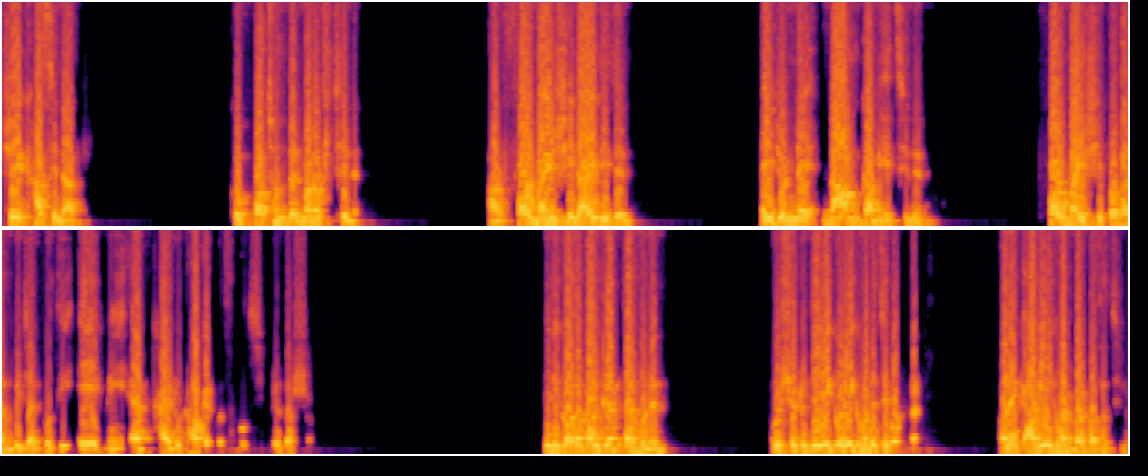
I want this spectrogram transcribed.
Sheikh হাসিনার খুব পছন্দের মানুষ ছিলেন আর ফরমাইশি রায় দিতেন, এই জন্যে নাম কামিয়েছিলেন। ফরমাইশি প্রধান বিচারপতি এ বি এম খায়রুল হকের কথা বলছি, প্রিয় দর্শক। তিনি গতকাল গ্রেপ্তার হলেন। অবশ্য একটু দেরি করেই ঘটেছে ঘটনাটি। অনেক আগেই ঘটবার কথা ছিল।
